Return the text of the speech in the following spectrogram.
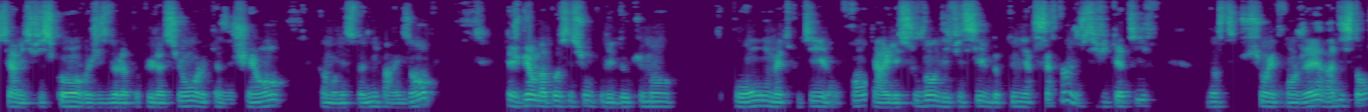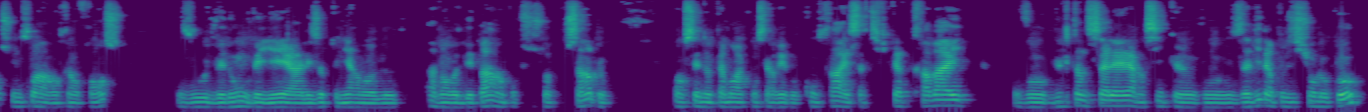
services fiscaux, registre de la population, le cas échéant, comme en Estonie par exemple. Ai-je bien en ma possession tous les documents qui pourront m'être utiles en France, car il est souvent difficile d'obtenir certains justificatifs d'institutions étrangères à distance une fois à rentrer en France. Vous devez donc veiller à les obtenir avant, votre départ hein, pour que ce soit plus simple. Pensez notamment à conserver vos contrats et certificats de travail, vos bulletins de salaire ainsi que vos avis d'imposition locaux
